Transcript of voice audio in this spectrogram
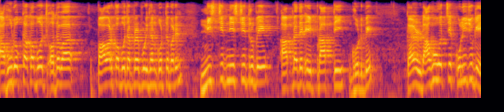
রাহু রক্ষা কবচ অথবা পাওয়ার কবচ আপনারা পরিধান করতে পারেন। নিশ্চিত নিশ্চিত রূপে আপনাদের এই প্রাপ্তি ঘটবে। কারণ রাহু হচ্ছে কলিযুগে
